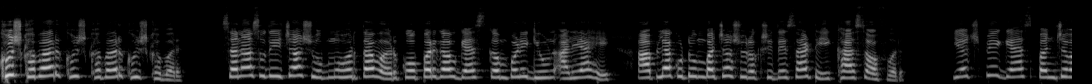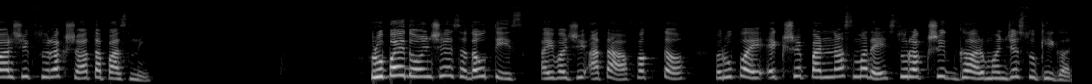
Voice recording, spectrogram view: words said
खुशखबर खुशखबर खुशखबर. सणासुदीच्या शुभमुहूर्तावर कोपरगाव गॅस कंपनी घेऊन आली आहे आपल्या कुटुंबाच्या सुरक्षितेसाठी खास ऑफर. एच पी गॅस पंचवार्षिक सुरक्षा तपासणी. रुपये दोनशे सदोतीस ऐवजी आता फक्त रुपये एकशे पन्नासमध्ये सुरक्षित घर म्हणजे सुखी घर.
